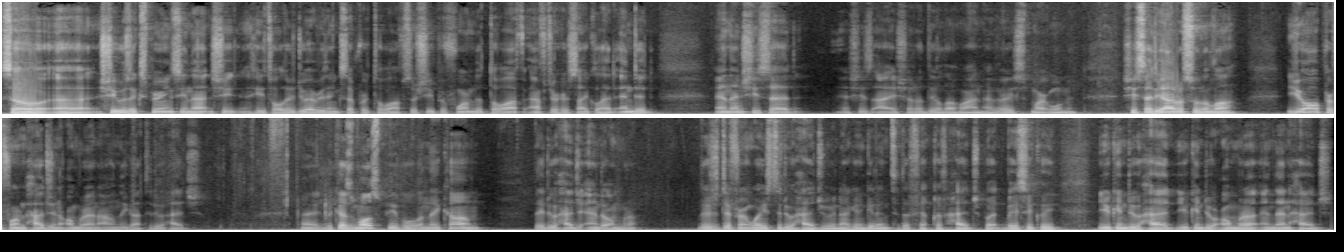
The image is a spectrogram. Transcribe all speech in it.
So uh, she was experiencing that. She, he told her to do everything except for tawaf. So she performed the tawaf after her cycle had ended, and then she said, and she's Aisha radiallahu anha, very smart woman. She said, Ya Rasulullah, you all performed Hajj and Umrah, and I only got to do Hajj. Right? Because most people, when they come, they do Hajj and Umrah there's different ways to do Hajj. We're not going to get into the fiqh of Hajj, but basically, you can do Hajj, you can do Umrah and then Hajj,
